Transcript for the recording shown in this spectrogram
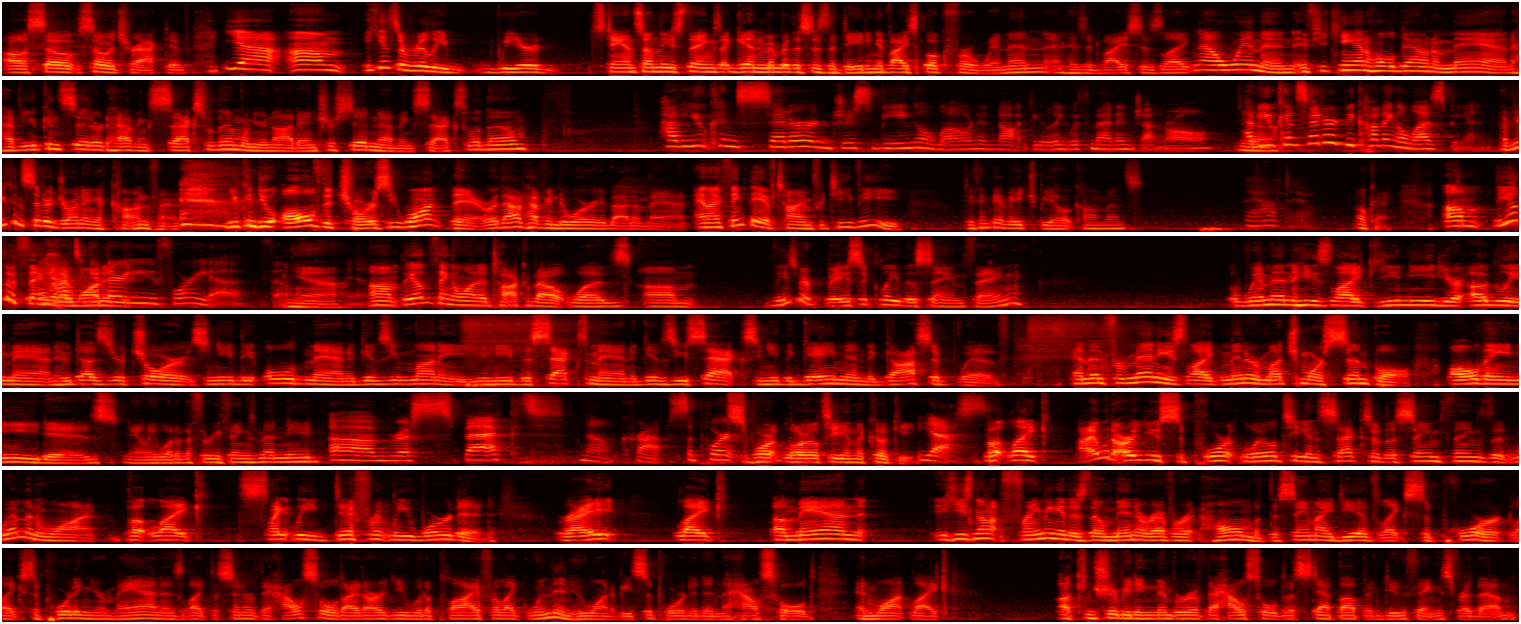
Oh, so so attractive. Yeah, um, he has a really weird stance on these things. Again, remember this is a dating advice book for women, and his advice is like, now women, if you can't hold down a man, have you considered having sex with him when you're not interested in having sex with him? Have you considered just being alone and not dealing with men in general? Have you considered becoming a lesbian? Have you considered joining a convent? you can do all of the chores you want there without having to worry about a man. And I think they have time for TV. Do you think they have HBO at convents? They have to. Okay. Um, the other thing They that have I to wanted get their euphoria film. Yeah. Um, the other thing I wanted to talk about was um, these are basically the same thing. Women, he's like, you need your ugly man who does your chores. You need the old man who gives you money. You need the sex man who gives you sex. You need the gay men to gossip with. And then for men, he's like, men are much more simple. All they need is, Naomi, what are the three things men need? Um, respect. No, crap. Support. Support, loyalty, and the cookie. Yes. But like, I would argue support, loyalty, and sex are the same things that women want, but like slightly differently worded, right? Like a man, he's not framing it as though men are ever at home, but the same idea of like support, like supporting your man as like the center of the household, I'd argue would apply for like women who want to be supported in the household and want like a contributing member of the household to step up and do things for them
